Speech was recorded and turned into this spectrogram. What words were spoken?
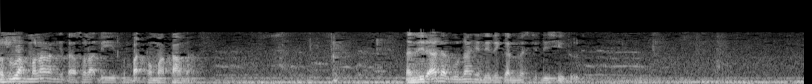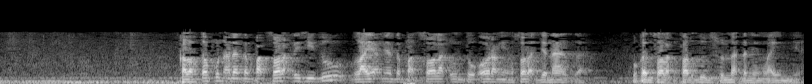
Rasulullah melarang kita sholat di tempat pemakaman. Dan tidak ada gunanya dirikan masjid di situ. Kalau ataupun ada tempat sholat di situ, layaknya tempat sholat untuk orang yang sholat jenazah, bukan sholat fardu sunat dan yang lainnya.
